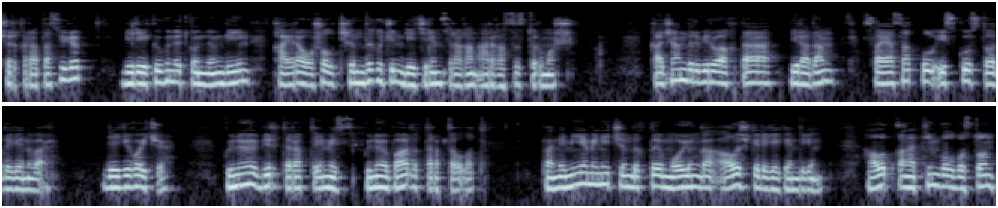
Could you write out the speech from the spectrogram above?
чыркырата сүйлөп бир эки күн өткөндөн кийин кайра ошол чындык үчүн кечирим сураган аргасыз турмуш. Качандыр бир убакта бир адам саясат бул искусство дегени бар. Деги койчу. Күнөө бир тарапта эмес күнөө баардык тарапта болот пандемия мени чындыкты моюнга алыш керек экендигин алып гана тим болбостон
